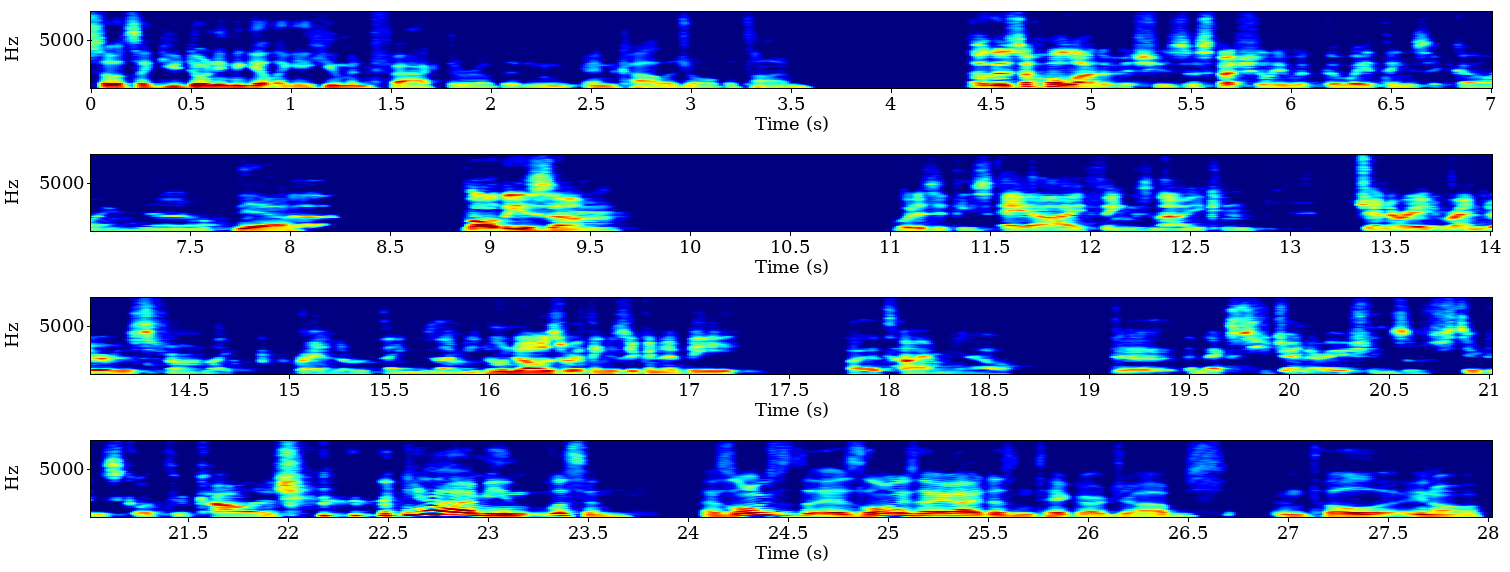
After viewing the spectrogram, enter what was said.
So it's like you don't even get like a human factor of it in, in college all the time. oh there's a whole lot of issues especially with the way things are going you know Yeah. the- all these um what is it these ai things now you can generate renders from like random things i mean who knows where things are going to be by the time you know the the next few generations of students go through college Yeah, I mean, listen, as long as the, as long as AI doesn't take our jobs until, you know,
